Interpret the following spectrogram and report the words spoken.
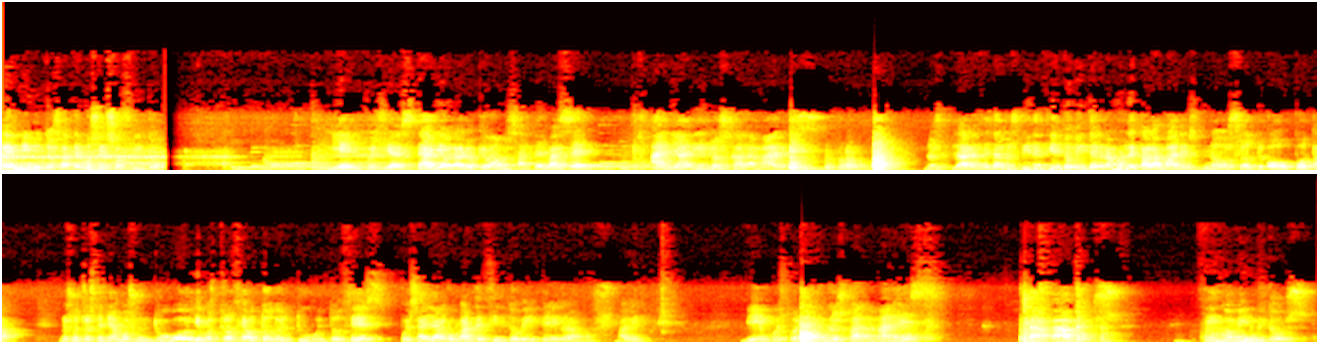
10 minutos, hacemos el sofrito. Bien, pues ya está y ahora lo que vamos a hacer va a ser añadir los calamares. la receta nos pide 120 gramos de calamares nosotros, o pota. Nosotros teníamos un tubo y hemos troceado todo el tubo, entonces pues hay algo más de 120 gramos, ¿vale? Bien, pues ponemos los calamares, tapamos 5 minutos.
